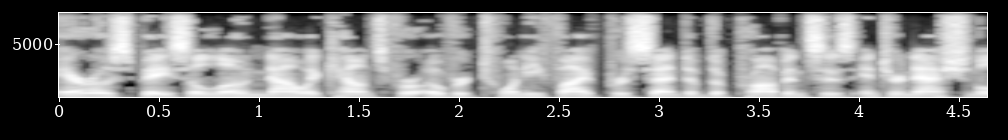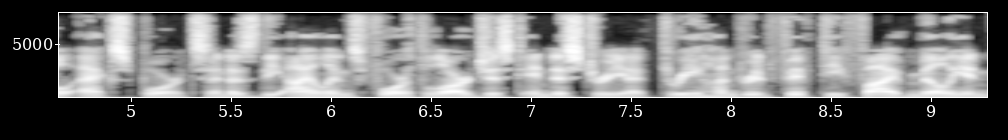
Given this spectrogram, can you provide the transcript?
Aerospace alone now accounts for over 25% of the province's international exports and is the island's fourth largest industry at $355 million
